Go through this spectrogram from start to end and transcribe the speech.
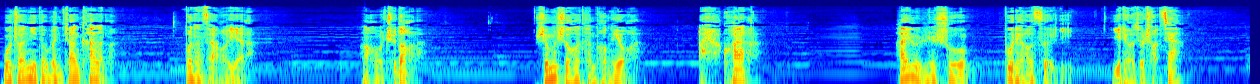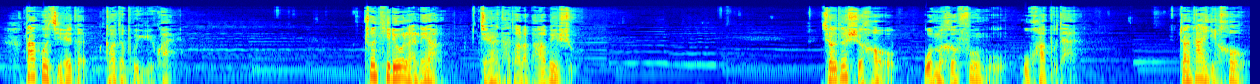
我转你的文章看了吗？不能再熬夜了。啊，我知道了。什么时候谈朋友啊？哎呀，快了。还有人说，不聊则已，一聊就吵架。大过节的搞得不愉快。专题浏览量竟然达到了八位数。小的时候。我们和父母无话不谈，长大以后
